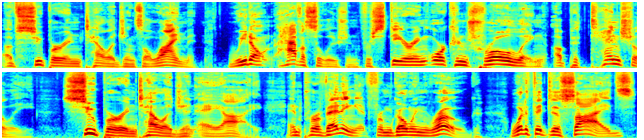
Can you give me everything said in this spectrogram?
of superintelligence alignment. We don't have a solution for steering or controlling a potentially super intelligent AI and preventing it from going rogue. What if it decides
